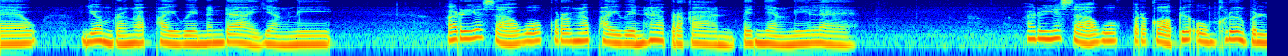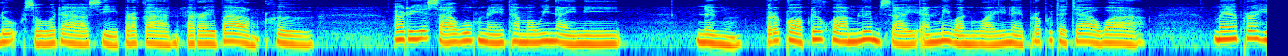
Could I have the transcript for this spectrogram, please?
แล้ว ย่อมระงับภัยเวรนนั้นได้อย่างนี้ อริยสาวกระงับภัยเวรห้าประการเป็นอย่างนี้แหละ อริยสาวกประกอบด้วยองค์เครื่องบรรลุโสดาสี่ประการอะไรบ้าง คือ อริยสาวกในธรรมวินัยนี้หนึ่งประกอบด้วยความเลื่อมใสอันไม่หวั่นไหวในพระพุทธเจ้าว่า แม้พระเห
